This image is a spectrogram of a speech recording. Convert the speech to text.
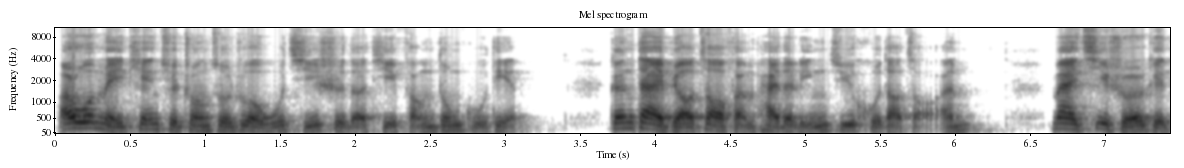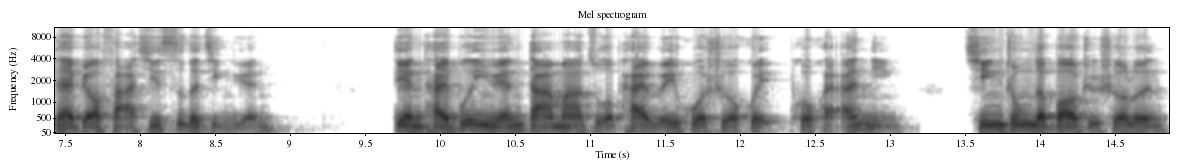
而我每天却装作若无其事的替房东顾店，跟代表造反派的邻居互道早安，卖汽水给代表法西斯的警员。电台播音员大骂左派为祸社会、破坏安宁；亲中的报纸社论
